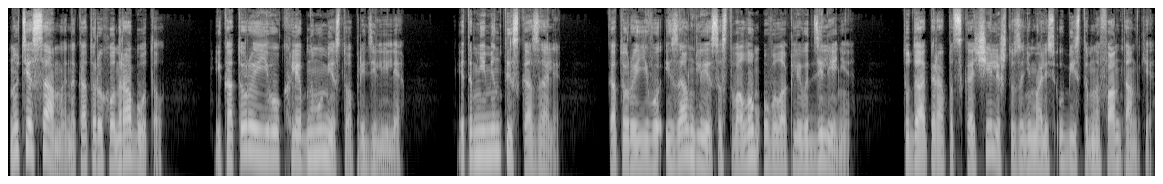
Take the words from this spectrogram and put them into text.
Ну, те самые, на которых он работал. И которые его к хлебному месту определили. Это мне менты сказали которые его из Англии со стволом уволокли в отделение. Туда опера подскочили, что занимались убийством на фонтанке,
